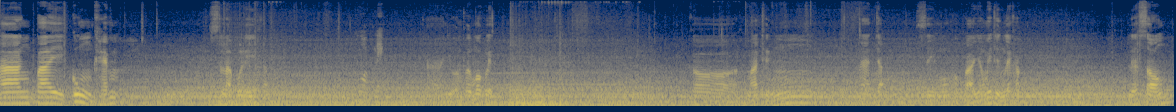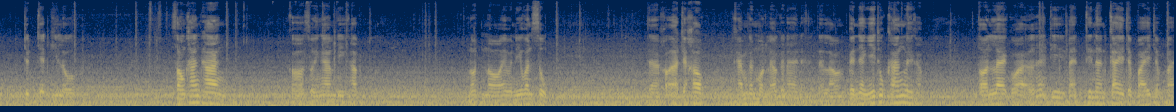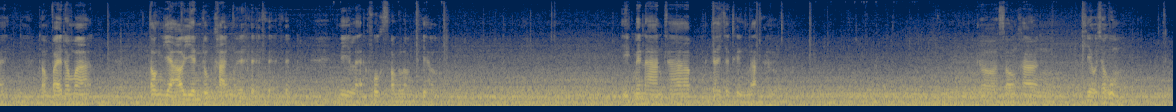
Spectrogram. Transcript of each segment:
ทางไปกุ้งแคมป์สระบุรีครับหมวกเหล็กอาอยู่อำเภอมวกเหล็ก ก็มาถึงน่าจะสี่โมงกว่าๆยังไม่ถึงเลยครับ เหลือ 2.7 กิโลสองข้างทาง ก็สวยงามดีครับ รถน้อยวันนี้วันศุกร์แต่เขาอาจจะเข้า แคมป์กันหมดแล้วก็ได้นะแต่เราเป็นอย่างนี้ทุกครั้งเลยครับ ตอนแรกว่า เออที่นที่นั่นใกล้จะไปจะไปทำไปทำมาต้องยาวเย็นทุกครั้งเลย นี่แหละพวกสองลองเที่ยว อีกไม่นานครับใกล้จะถึงละก็สองข้างเขียวชะอุ่ม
